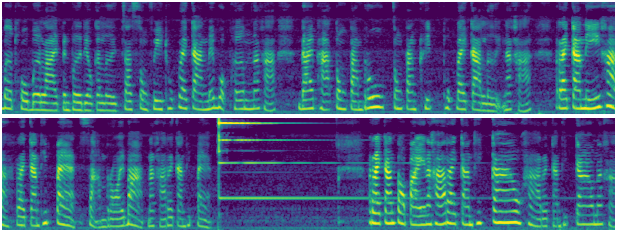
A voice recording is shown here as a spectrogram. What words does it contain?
เบอร์โทรเบอร์ไลน์เป็นเบอร์เดียวกันเลย จะส่งฟรีทุกรายการไม่บวกเพิ่มนะคะ ได้พระตรงตามรูปตรงตามคลิปทุกรายการเลยนะคะ รายการนี้ค่ะ รายการที่ 8 300 บาทนะคะ รายการที่ 8 รายการต่อไปนะคะ รายการที่ 9 ค่ะ รายการที่ 9 นะคะ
